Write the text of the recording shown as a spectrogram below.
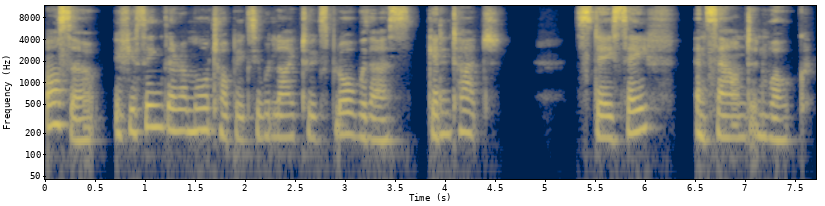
Also, if you think there are more topics you would like to explore with us, get in touch. Stay safe and sound and woke.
